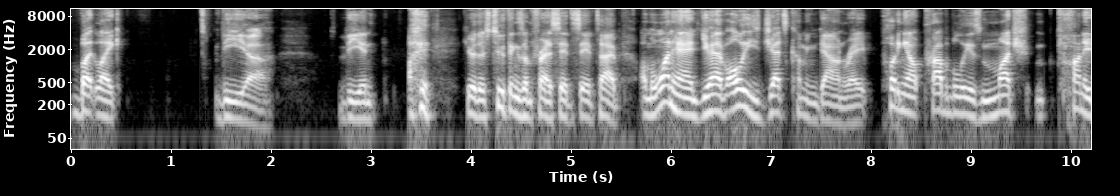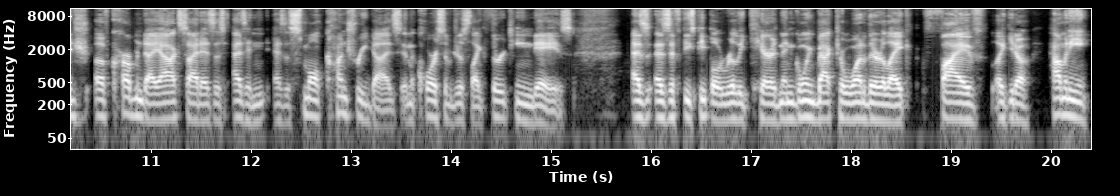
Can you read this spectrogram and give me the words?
but like the uh, the in- here there's two things i'm trying to say at the same time. On the one hand you have all these jets coming down right putting out probably as much tonnage of carbon dioxide as a, as a, as a small country does in the course of just like 13 days as as if these people really cared and then going back to one of their like five like you know how many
